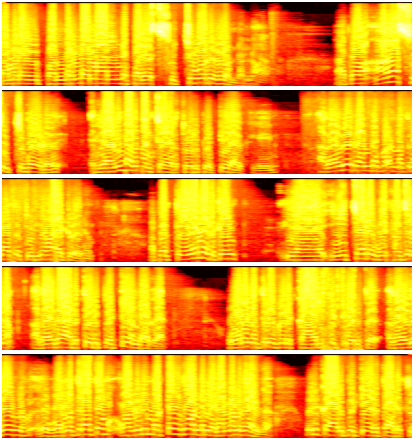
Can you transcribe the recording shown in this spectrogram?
നമ്മളെ ഈ പന്ത്രണ്ട് നാലിന്റെ പഴയ സ്വിച്ച് ബോർഡുകളുണ്ടല്ലോ. അപ്പോൾ ആ സ്വിച്ച് ബോർഡ് രണ്ടെണ്ണം ചേർത്ത് ഒരു പെട്ടിയാക്കുകയും അതായത് രണ്ട് എണ്ണത്തിനകത്ത് തുല്യമായിട്ട് വരും. അപ്പോൾ തേനെടുക്കാൻ ഈച്ചയുടെ വിഭജനം അതായത് അടുത്തൊരു പെട്ടി ഉണ്ടാക്കാൻ ഒരെണ്ണത്തിലേക്ക് ഒരു കാലിപ്പെട്ടി എടുത്ത് അതായത് ഒരെണ്ണത്തിനകത്ത് ഓൾറെഡി മുട്ട ഇതുണ്ടല്ലോ രണ്ടെണ്ണത്തിനകത്ത്. ഒരു കാലിപ്പെട്ടി എടുത്ത് അടുത്ത്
